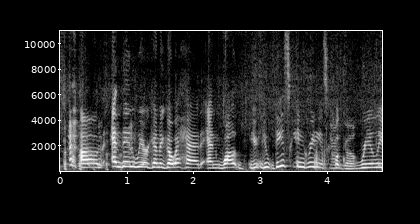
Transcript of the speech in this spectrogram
um, and then we are going to go ahead and while you, you, these ingredients cook really,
